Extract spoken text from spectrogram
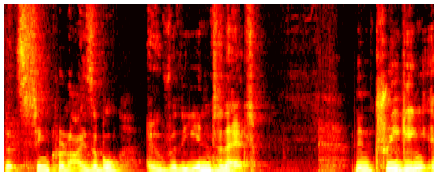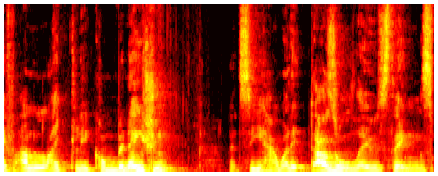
that's synchronizable over the internet. An intriguing, if unlikely, combination. Let's see how well it does all those things.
